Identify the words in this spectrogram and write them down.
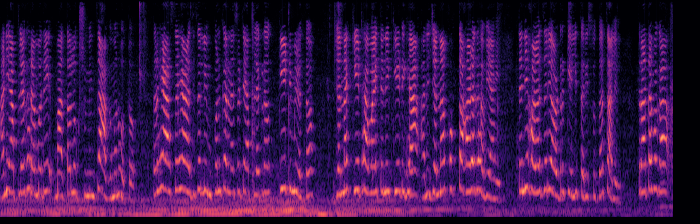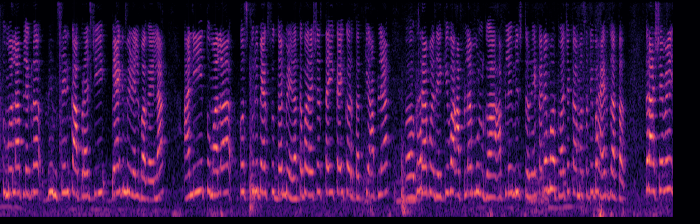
आणि आपल्या घरामध्ये माता लक्ष्मींचं आगमन होतं. तर हे असं हे हळदीचं लिंपण करण्यासाठी आपल्याकडं किट मिळतं. ज्यांना किट हवं आहे त्यांनी किट घ्या आणि ज्यांना फक्त हळद हवी आहे त्यांनी हळद जरी ऑर्डर केली तरी सुद्धा चालेल. तर आता बघा तुम्हाला आपल्याकडं भीमसेन कापराची बॅग मिळेल बघायला. आणि तुम्हाला कस्तुरी बॅग सुद्धा मिळेल. आता बऱ्याचशाच ताई काय करतात की आपल्या घरामध्ये किंवा आपला मुलगा आपले मिस्टर एखाद्या महत्त्वाच्या कामासाठी बाहेर जातात. तर अशा वेळी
